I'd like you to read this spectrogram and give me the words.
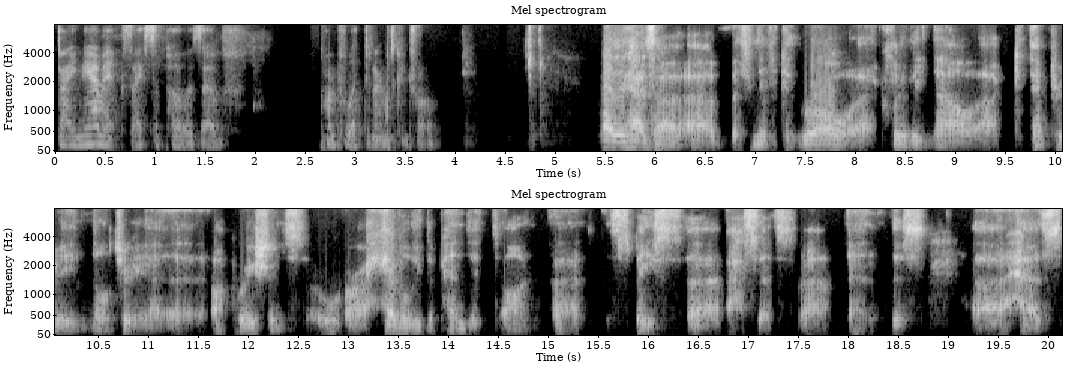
dynamics, I suppose, of conflict and arms control? Well, it has a, a significant role. Uh, clearly, now uh, contemporary military uh, operations are heavily dependent on uh, space uh, assets, uh, and this has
